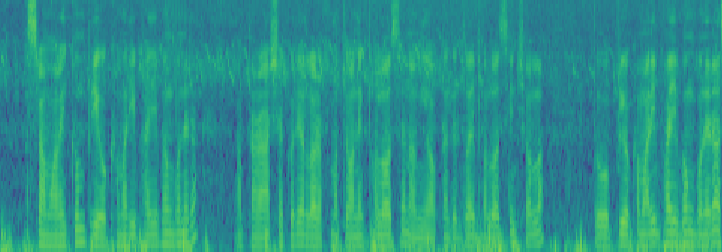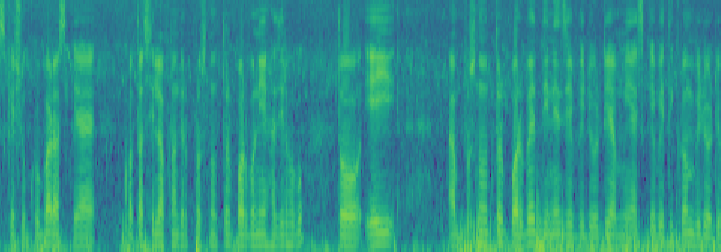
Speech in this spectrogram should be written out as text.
আসসালামু আলাইকুম, প্রিয় খামারি ভাই এবং বোনেরা। আপনারা আশা করি আল্লাহ রহমতে অনেক ভালো আছেন, আমিও আপনাদের দোয়ায় ভালো আছি ইনশাল্লাহ তো প্রিয় খামারি ভাই এবং বোনেরা, আজকে শুক্রবার, আজকে কথা ছিল আপনাদের প্রশ্ন উত্তর পর্ব নিয়ে হাজির হব। তো এই প্রশ্ন উত্তর পর্বের দিনে যে ভিডিওটি আমি আজকে ব্যতিক্রম ভিডিওটি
